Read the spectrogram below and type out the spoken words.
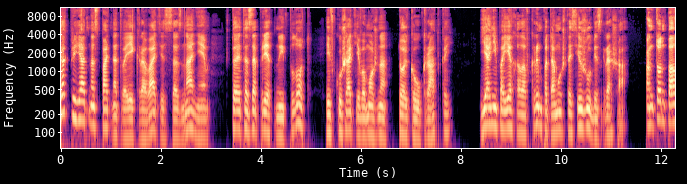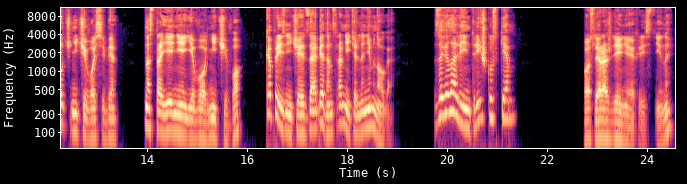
Как приятно спать на твоей кровати с сознанием, что это запретный плод, и вкушать его можно только украдкой. Я не поехала в Крым, потому что сижу без гроша. Антон Павлович ничего себе. Настроение его ничего. Капризничает за обедом сравнительно немного. Завела ли интрижку с кем? После рождения Христины,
